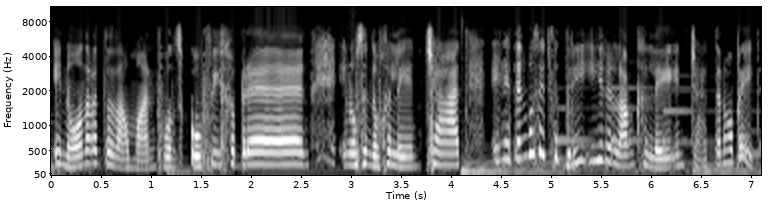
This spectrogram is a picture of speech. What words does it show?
en nader het haar man vir ons koffie gebring en ons het nog gelê en chat en ek dink ons het vir 3 ure lank gelê en chat in haar bed.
